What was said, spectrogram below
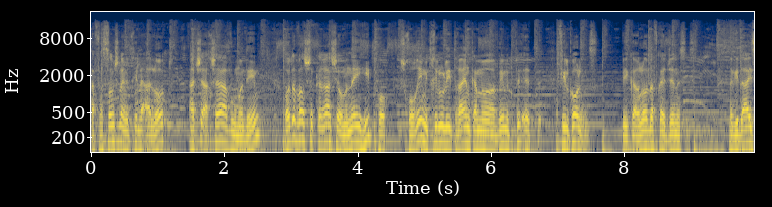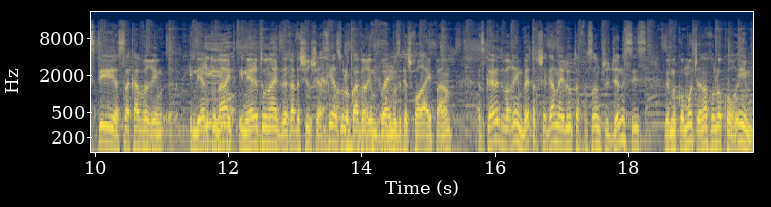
הפאסון שלהם התחיל לעלות, עד שעכשיו הוא מדהים. עוד דבר שקרה, שאומני היפ-הופ שחורים התחילו להתראיין כמה אוהבים את, את פיל קולינס, בעיקר לא דווקא את ג'נסיס. נגיד Ice-T עשה קאברים, In the Air Tonight, In the Air Tonight זה אחד השירים שהכי עשו לו קאברים במוזיקה שחורה אי פעם. אז כאלה דברים, בטח שגם העלו את הפאסון של ג'נסיס במקומות שאנחנו לא קוראים,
